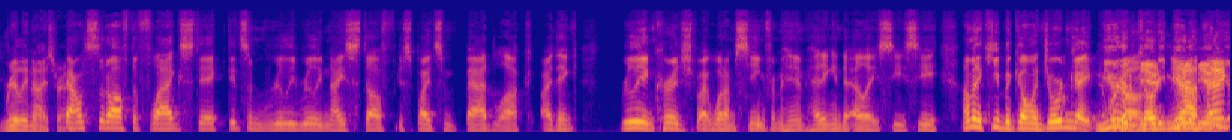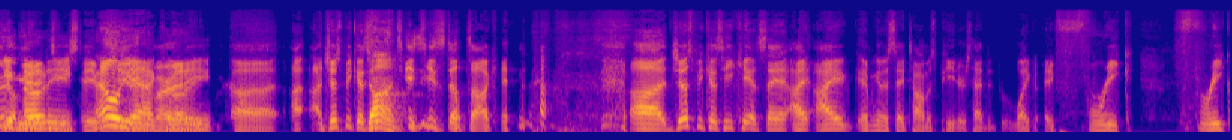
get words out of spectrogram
Really nice round. bounced it off the flag stick, did some really really nice stuff despite some bad luck. I think really encouraged by what I'm seeing from him heading into LACC. I'm gonna keep it going. Jordan, Okay, mute him. Cody. Mute Yeah, him. Thank muted- you, muted Cody. TC, Hell muted yeah, him already. Uh, I, I, just because Done. TC's still talking. uh, just because he can't say it, I, I am gonna say Thomas Pieters had like a freak, freak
